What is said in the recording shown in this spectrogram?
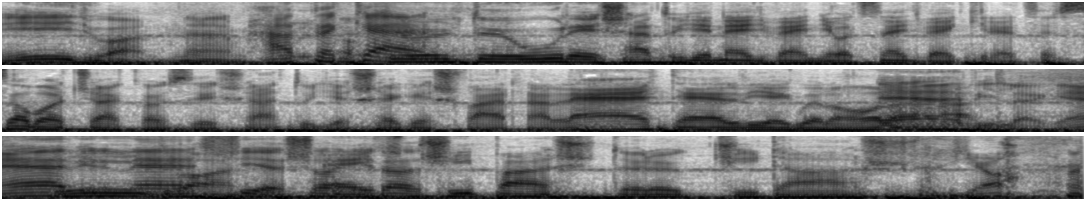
Így van, nem. Hát meg A kell. költő úr, és hát ugye 48-49-es szabadságharc, és hát ugye Segesvárnál lelt elviekben a halál. Elvileg, elvileg, Így ne van. siess. Egy csipás, török csitás. Ja.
